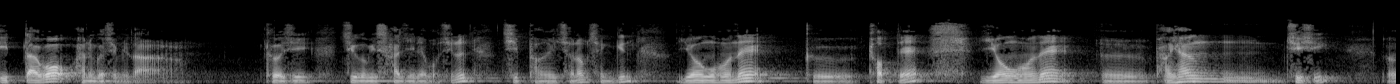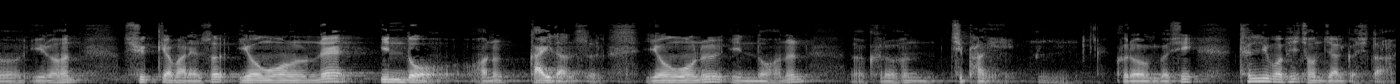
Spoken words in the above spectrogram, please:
있다고 하는 것입니다. 그것이 지금 이 사진에 보시는 지팡이처럼 생긴 영혼의 그 표대, 영혼의 어, 방향 지시, 어, 이러한 쉽게 말해서 영혼의 인도하는 가이던스, 영혼을 인도하는 어, 그러한 지팡이, 음, 그런 것이 틀림없이 존재할 것이다.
